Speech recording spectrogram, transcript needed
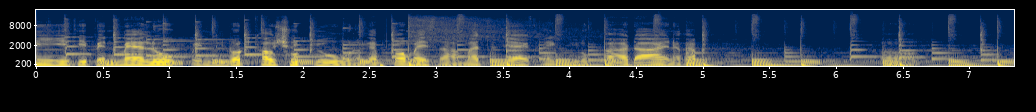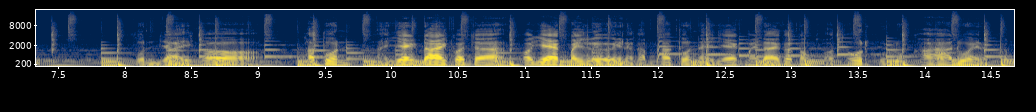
มีที่เป็นแม่ลูกเป็นรถเข้าชุดอยู่นะครับ ก็ไม่สามารถจะแยกให้คุณลูกค้าได้นะครับก็ส่วนใหญ่ก็ถ้าตัวไหนแยกได้ก็จะก็แยกไปเลยนะครับ ถ้าตัวไหนแยกไม่ได้ก็ต้องขอโทษคุณลูกค้าด้วยนะครับ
